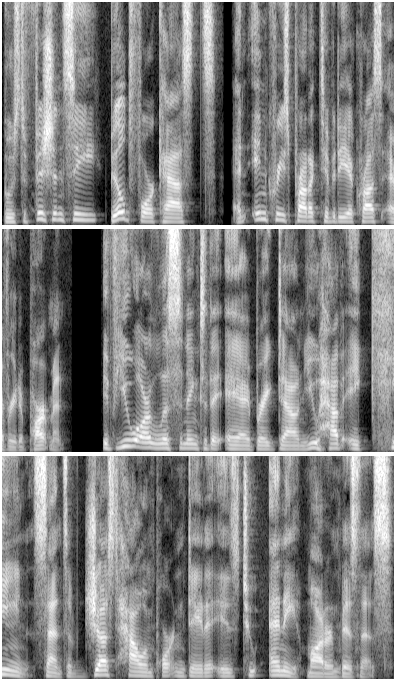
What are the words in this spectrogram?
boost efficiency, build forecasts, and increase productivity across every department. If you are listening to the AI breakdown, you have a keen sense of just how important data is to any modern business.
